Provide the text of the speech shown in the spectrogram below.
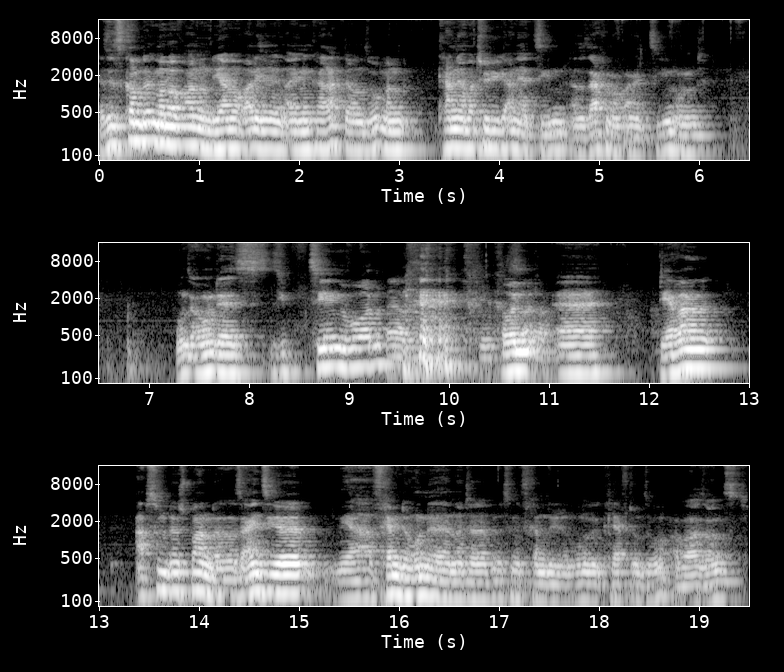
das ist, kommt immer darauf an und die haben auch alle ihren eigenen Charakter und so. Man kann ja natürlich anerziehen, also Sachen auch anerziehen und unser Hund, der ist 17 geworden Ja, und äh, der war absolut entspannt. Also das einzige, ja, fremde Hunde, dann hat er ein bisschen fremde rumgekläfft und so, aber sonst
